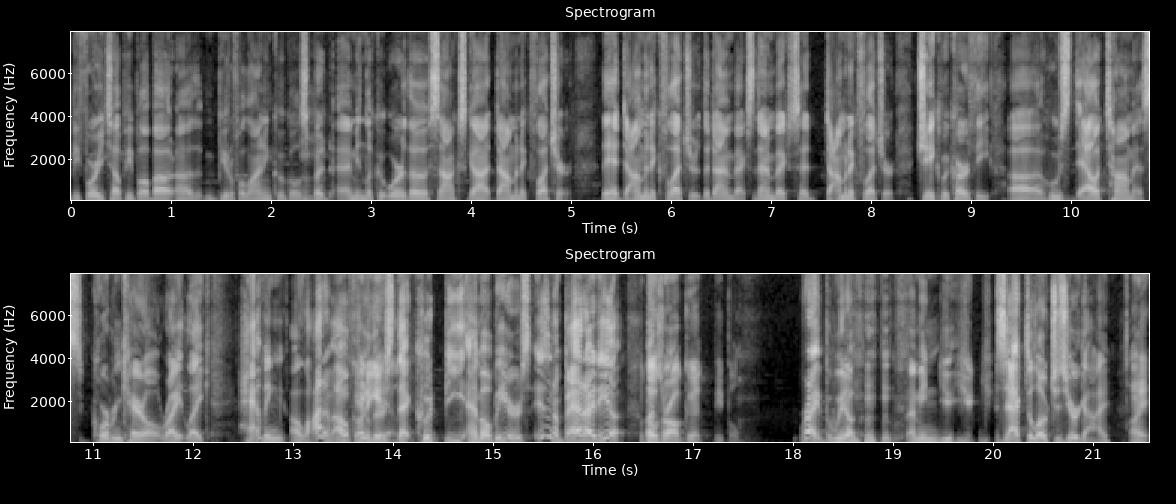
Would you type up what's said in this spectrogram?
before you tell people about uh, the beautiful Leinenkugels, but Mm-hmm. I mean, look at where the Sox got Dominic Fletcher. They had Dominic Fletcher, the Diamondbacks. The Diamondbacks had Dominic Fletcher, Jake McCarthy, uh, who's Alek Thomas, Corbin Carroll, right? Like having a lot of outfielders that could be MLBers isn't a bad idea. But those are all good people. Right, but we don't. I mean, you, you, Zach Deloach is your guy. Oh, yeah,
